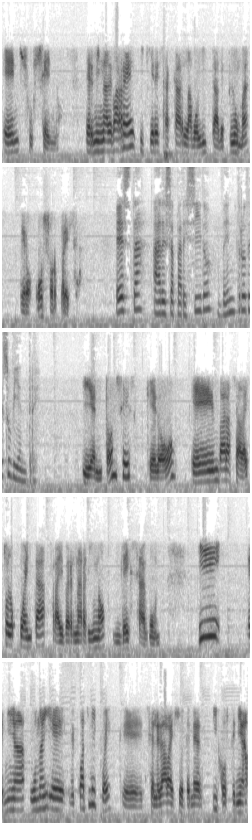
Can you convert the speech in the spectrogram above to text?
en su seno. Termina de barrer y quiere sacar la bolita de plumas, pero oh sorpresa. Esta ha desaparecido dentro de su vientre. Y entonces quedó embarazada. Esto lo cuenta Fray Bernardino de Sagún. Y tenía una eh, cuatlicue, que se le daba eso de tener hijos, tenía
